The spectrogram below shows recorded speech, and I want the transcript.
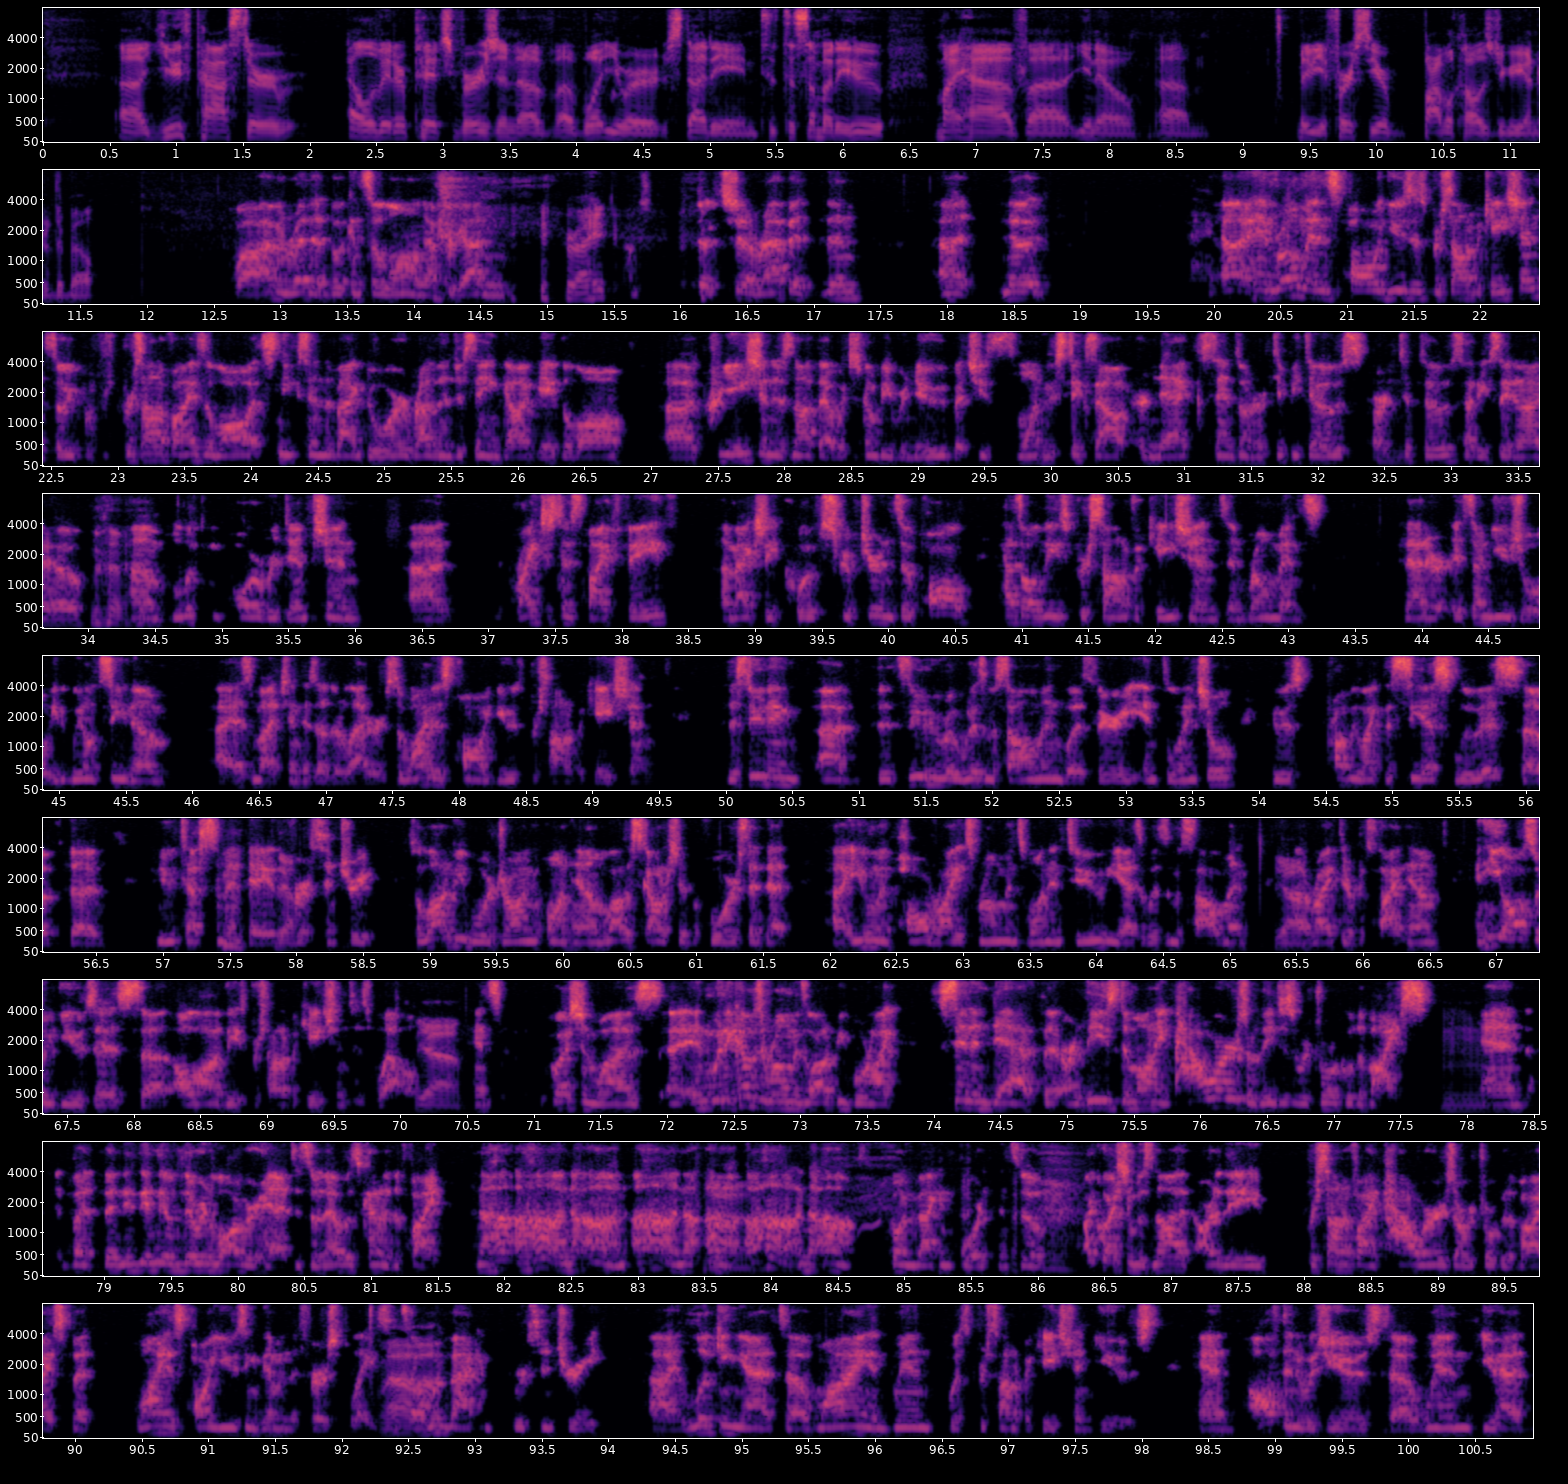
uh, youth pastor elevator pitch version of of what you were studying to, to somebody who might have uh, you know um, maybe a first year Bible college degree under their belt? Wow, I haven't read that book in so long. I've forgotten. right. So should I wrap it then? Uh, no, uh, in Romans, Paul uses personification. So he personifies the law. It sneaks in the back door rather than just saying God gave the law. Uh, creation is not that which is going to be renewed, but she's the one who sticks out her neck, stands on her tippy toes or mm-hmm. tiptoes. How do you say it in Idaho? Um, looking for redemption, uh, righteousness by faith. Um, actually quotes scripture, and so Paul has all these personifications in Romans that are it's unusual. We don't see them uh, as much in his other letters. So why does Paul use personification? this dude named uh, the dude who wrote Wisdom of Solomon was very influential. He was probably like the C.S. Lewis of the New Testament mm, day of the yeah. first century. So a lot of people were drawing upon him. A lot of scholarship before said that uh, even when Paul writes Romans one and two, he has the Wisdom of Solomon yeah. uh, right there beside him, and he also uses uh, a lot of these personifications as well. Yeah. And so the question was, uh, and when it comes to Romans, a lot of people were like, sin and death are these demonic powers or are they just a rhetorical device mm-hmm. and but then they, they were loggerheads and so that was kind of the fight uh-huh, uh-huh, uh-huh, uh-huh, uh-huh, uh-huh, uh-huh, going back and forth and so my question was not are they personified powers or rhetorical device but why is paul using them in the first place wow. and so i went back in the first century uh, looking at uh, why and when was personification used and often it was used uh, when you had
